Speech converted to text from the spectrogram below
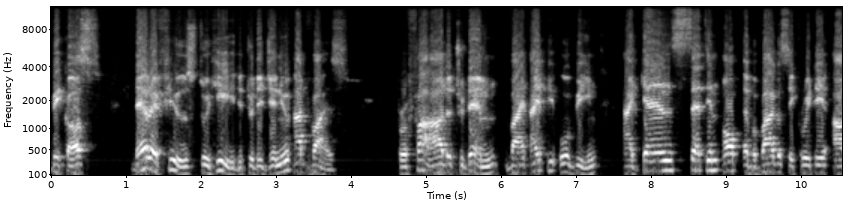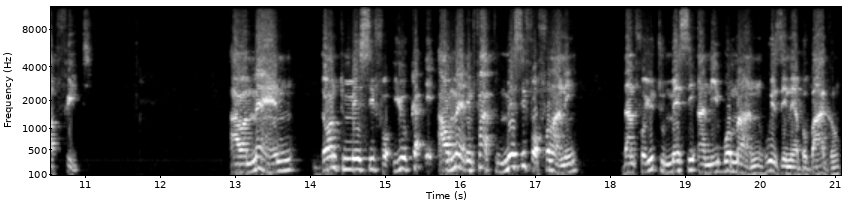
because they refuse to heed to the genuine advice proffered to them by IPOB against setting up a Bubago security outfit. Our men don't mercy for you our men in fact mercy for Fulani than for you to mercy an Igbo man who is in a Ebube Agu.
